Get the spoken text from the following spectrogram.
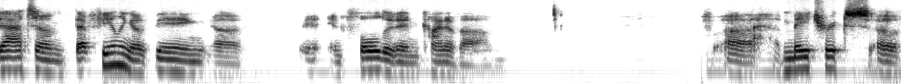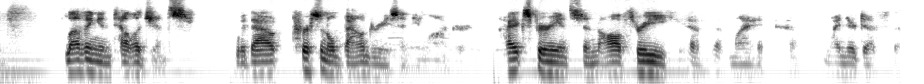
that um, that feeling of being uh, enfolded in kind of a, uh, a matrix of loving intelligence without personal boundaries any longer. I experienced in all three of, of my my near death uh,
